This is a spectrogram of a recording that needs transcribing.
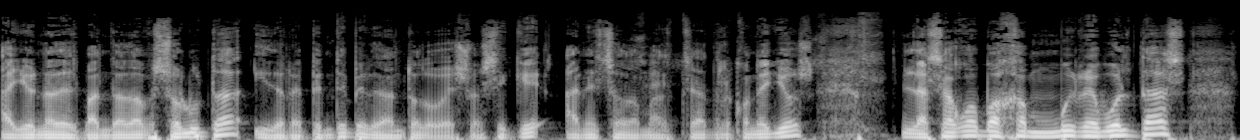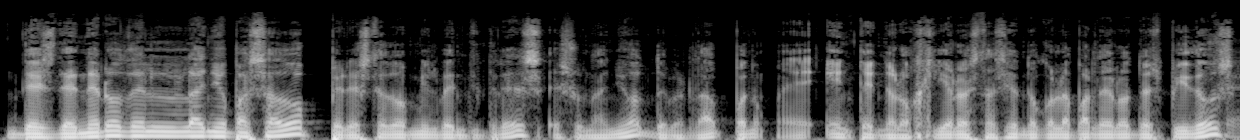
hay una desbandada absoluta y de repente pierdan todo eso. Así que han echado marcha atrás con ellos. Las aguas bajan muy revueltas desde enero del año pasado, pero este 2023 es un año de verdad, bueno, eh, en tecnología lo está haciendo con la parte de los despidos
